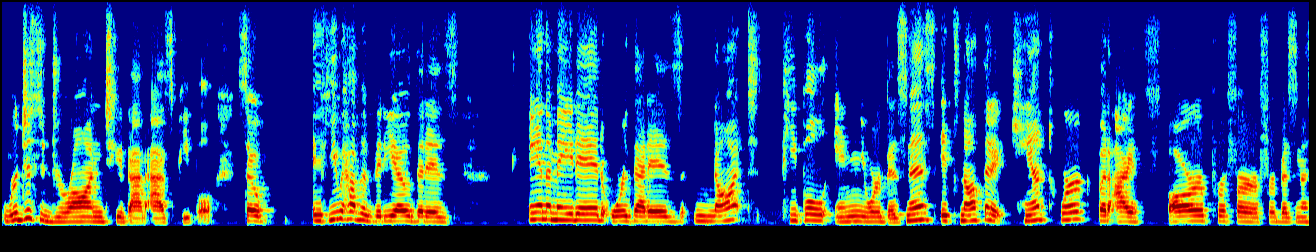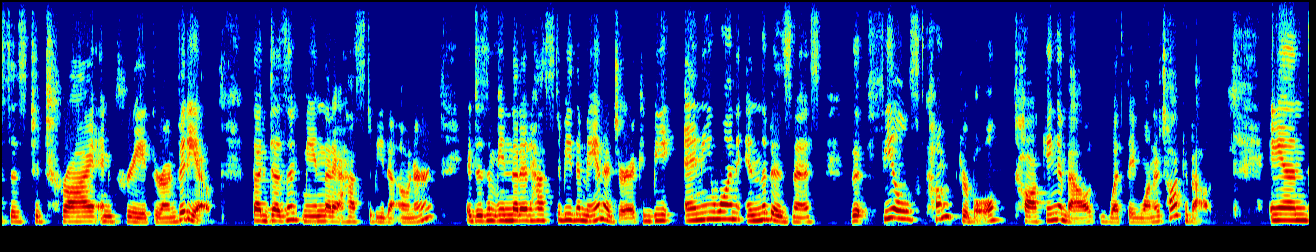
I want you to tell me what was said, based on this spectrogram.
We're just drawn to that as people. So if you have a video that is animated or that is not people in your business, it's not that it can't work, but I far prefer for businesses to try and create their own video. That doesn't mean that it has to be the owner. It doesn't mean that it has to be the manager. It could be anyone in the business that feels comfortable talking about what they want to talk about. And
